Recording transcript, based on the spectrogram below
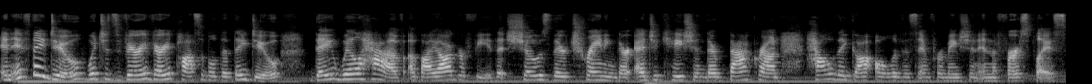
And if they do, which is very, very possible that they do, they will have a biography biography that shows their training, their education, their background, how they got all of this information in the first place.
